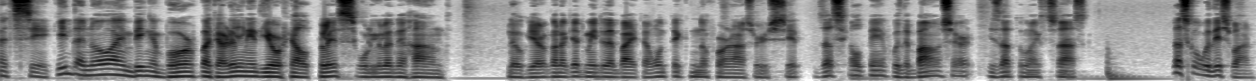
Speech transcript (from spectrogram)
Let's see. Kid, I know I'm being a bore, but I really need your help. Please, will you lend a hand? Look, you're gonna get me to the bite. I won't take no for an answer, you shit. Just help me with the bouncer. Is that too much to ask? Let's go with this one.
